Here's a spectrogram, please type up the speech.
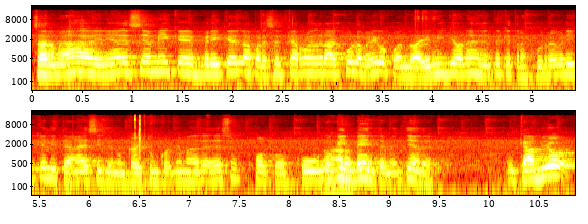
O sea, no me vas a venir a decir a mí que en Brickell aparece el carro de Drácula, me digo, cuando hay millones de gente que transcurre Brickell y te van a decir, yo nunca he visto un coño madre de eso, poco uno que invente, ¿me entiendes? En cambio,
